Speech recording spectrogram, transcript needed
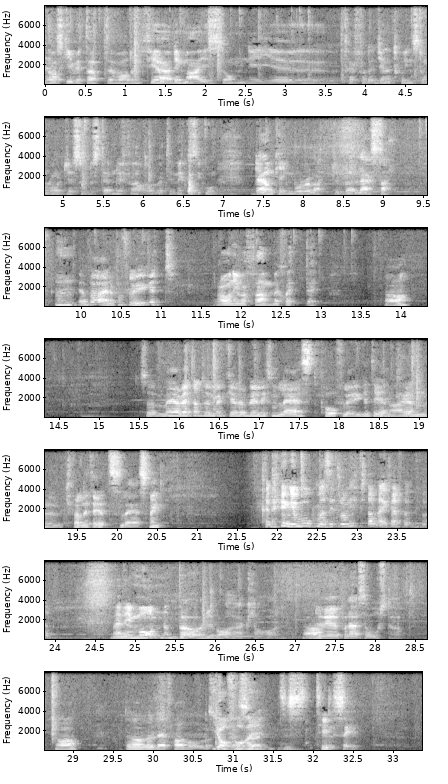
Jag har skrivit att det var den 4 maj som ni eh, träffade Janet Winston Rogers och bestämde er för att åka till Mexiko. Däromkring borde det varit du började läsa. Jag började på flyget. Ja, ni var framme sjätte. Ja. Så, men jag vet inte hur mycket det blir liksom läst på flyget egentligen. Kvalitetsläsning. Det är ingen bok man sitter och viftar med kanske. Men imorgon bör du vara klar. Ja. Du får läsa ostört. ja. Det var väl det farbror Jag får väl- tillse.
